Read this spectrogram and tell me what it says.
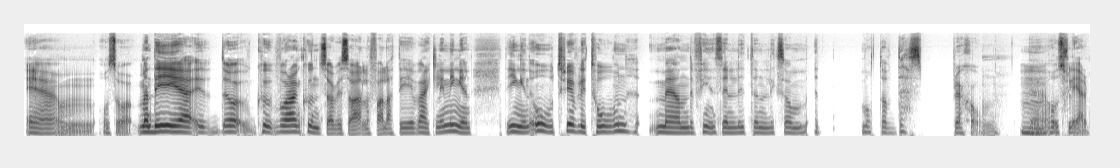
Ehm, och så. Men det är, vår kundservice sa i alla fall att det är verkligen ingen, det är ingen otrevlig ton men det finns en liten liksom, ett mått av desperation mm. eh, hos fler.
